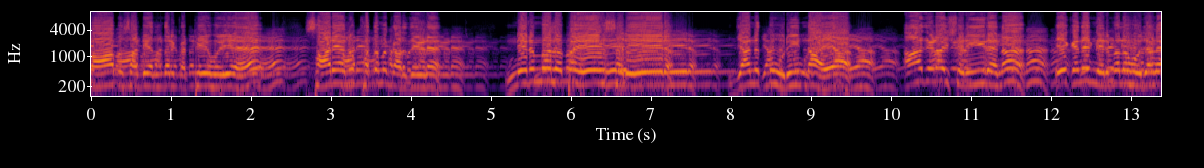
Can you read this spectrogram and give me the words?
ਪਾਪ ਸਾਡੇ ਅੰਦਰ ਇਕੱਠੇ ਹੋਏ ਐ ਸਾਰਿਆਂ ਨੂੰ ਖਤਮ ਕਰ ਦੇਣਾ ਨਿਰਮਲ ਭਏ ਸਰੀਰ। ਜਨ ਧੂਰੀ ਨਹਾਇਆ। ਆ ਜਿਹੜਾ ਸਰੀਰ ਹੈ ਨਾ ਇਹ ਕਹਿੰਦੇ ਨਿਰਮਲ ਹੋ ਜਾਣਾ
